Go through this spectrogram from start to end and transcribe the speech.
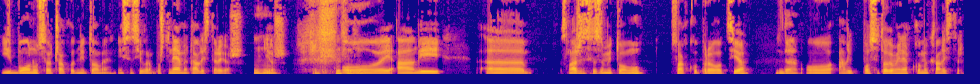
iz bonusa čak od Mitome, nisam siguran, pošto nema Kalistera još. Mhm. još. Ove, ali uh, slažem se za Mitomu, svakako prva opcija, Da. o, ali posle toga mi je nekako Kalister.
